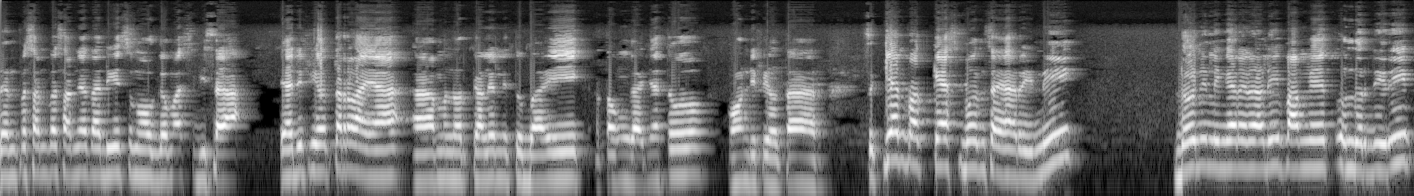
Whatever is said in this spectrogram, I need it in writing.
dan pesan-pesannya tadi semoga masih bisa ya difilter lah ya. Eh, menurut kalian itu baik atau enggaknya tuh mohon difilter. Sekian podcast bonsai hari ini. Doni Linggarenaldi pamit undur diri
